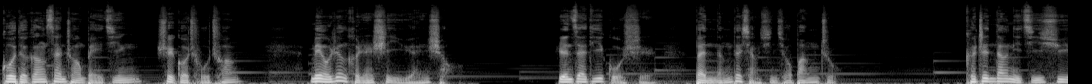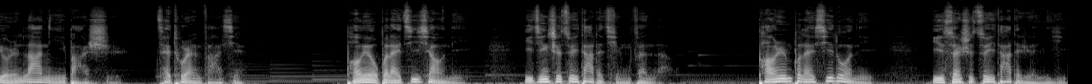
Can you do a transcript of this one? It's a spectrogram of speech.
郭德纲三闯北京，睡过橱窗，没有任何人施以援手。人在低谷时，本能的想寻求帮助。可真当你急需有人拉你一把时，才突然发现，朋友不来讥笑你，已经是最大的情分了；旁人不来奚落你，已算是最大的仁义。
